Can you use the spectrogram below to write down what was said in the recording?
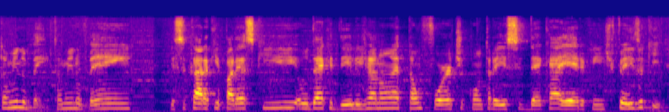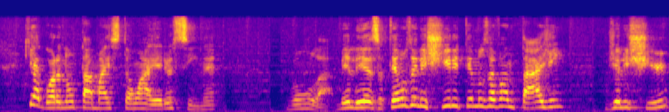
tamo indo bem, tamo indo bem. Esse cara aqui parece que o deck dele já não é tão forte contra esse deck aéreo que a gente fez aqui. Que agora não tá mais tão aéreo assim, né? Vamos lá. Beleza, temos Elixir e temos a vantagem de Elixir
